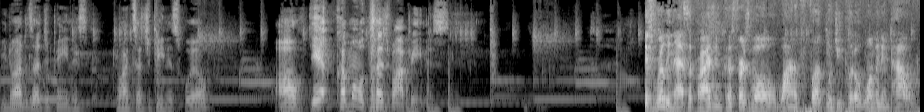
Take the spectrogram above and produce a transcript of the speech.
You know how to touch a penis? Know I touch a penis well? Oh, yeah, come on, touch my penis. It's really not surprising because first of all, why the fuck would you put a woman in power?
